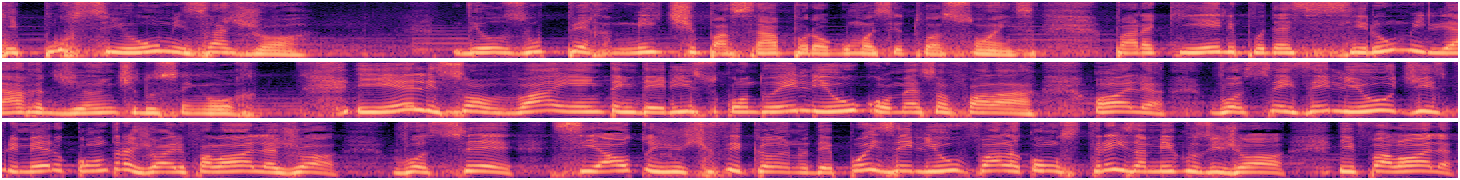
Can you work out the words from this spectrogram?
que por ciúmes a Jó, Deus o permite passar por algumas situações, para que ele pudesse se humilhar diante do Senhor. E ele só vai entender isso quando Eliú começa a falar: Olha, vocês, Eliú diz primeiro contra Jó, ele fala: Olha, Jó, você se auto-justificando. Depois Eliú fala com os três amigos de Jó e fala: Olha,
